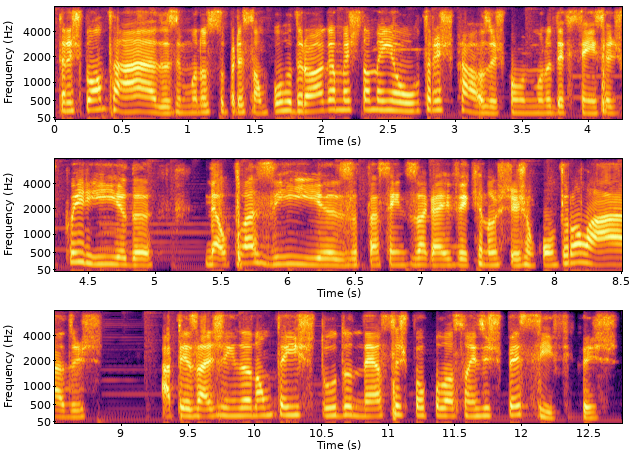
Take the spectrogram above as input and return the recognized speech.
transplantados, imunossupressão por droga, mas também outras causas, como imunodeficiência adquirida, neoplasias, pacientes HIV que não estejam controlados, apesar de ainda não ter estudo nessas populações específicas.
